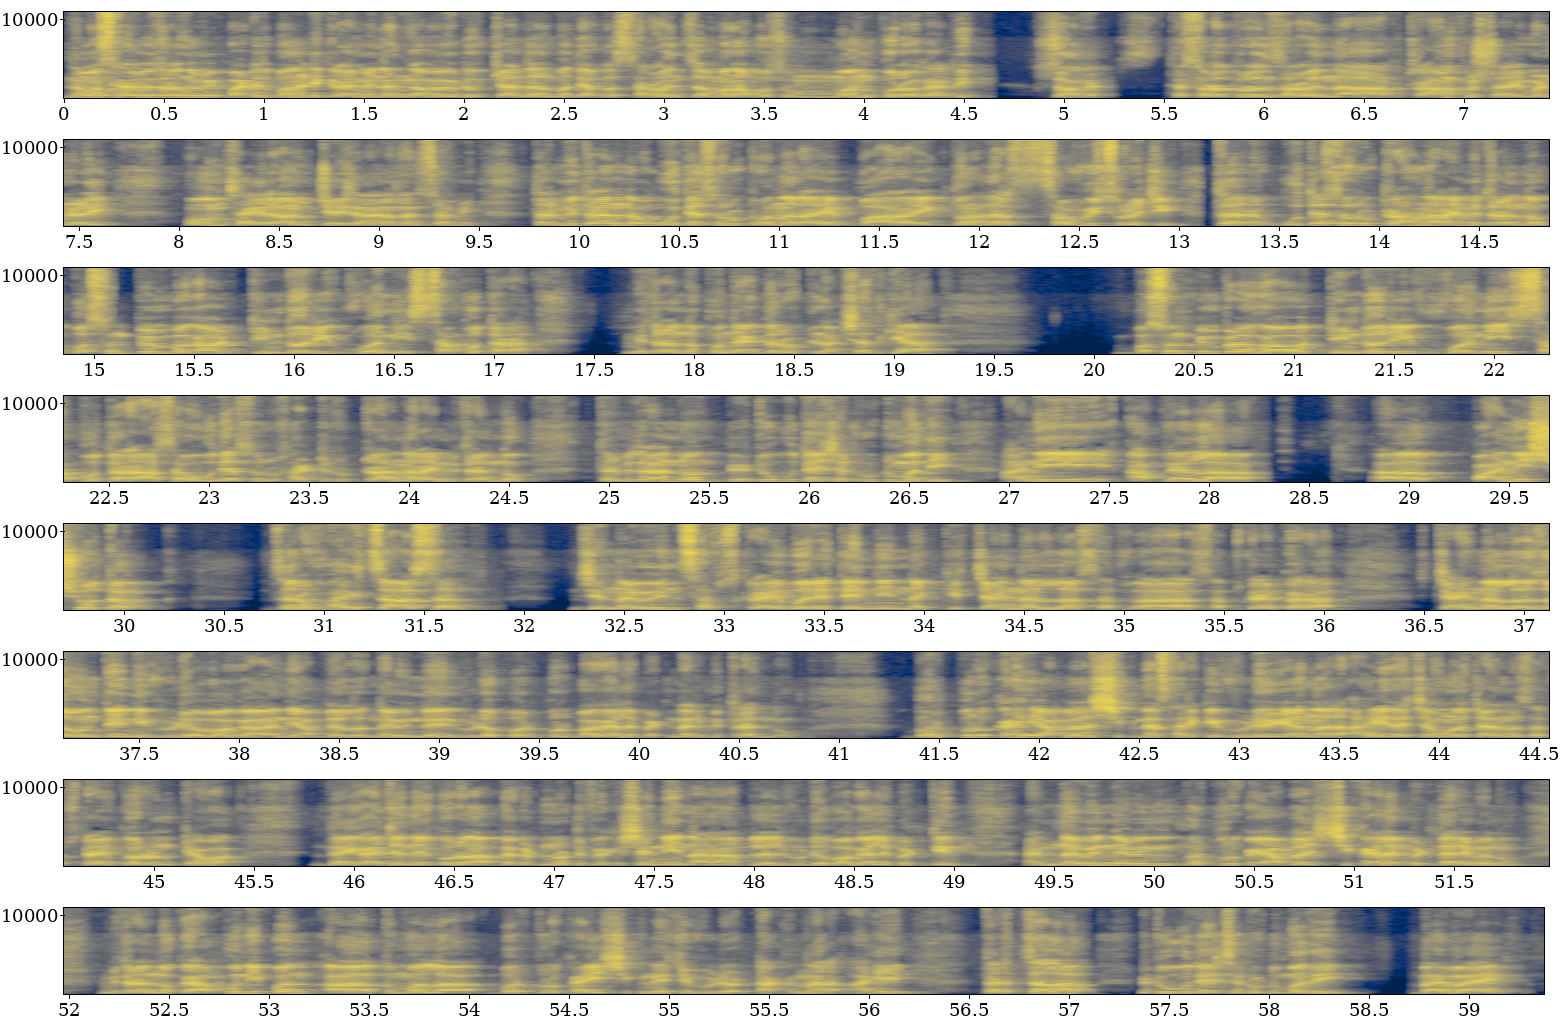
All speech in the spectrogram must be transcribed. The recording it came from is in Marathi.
नमस्कार मित्रांनो मी पाटील पानाटी ग्रामीण हंगामा युट्यूब चॅनलमध्ये आपलं सर्वांचं मनापासून मनपूर्वक हार्दिक स्वागत. तर सर्वात प्रथम सर्वांना रामकृष्ण हरी मंडळी ओम साईराम जय जनार्दन स्वामी. तर मित्रांनो उद्याचं रूट होणार आहे बारा एक दोन हजार सव्वीस रोजी. तर उद्याचं रूट राहणार आहे मित्रांनो बसून पिंपळगाव दिंडोरी वणी सापुतारा. मित्रांनो पुन्हा एकदा रूट लक्षात घ्या. बसून पिंपळगाव दिंडोरी वणी सापुतारा असा उद्या रूटसाठी रूट राहणार आहे मित्रांनो. तर मित्रांनो भेटू उद्याच्या रूटमध्ये आणि आपल्याला पाणी शोधक जर व्हायचं असेल जे नवीन सबस्क्रायबर आहे त्यांनी नक्की चॅनलला सब सबस्क्राईब करा. चॅनलला जाऊन त्यांनी व्हिडिओ बघा आणि आपल्याला नवीन नवीन व्हिडिओ भरपूर बघायला भेटणार मित्रांनो. भरपूर काही आपल्याला शिकण्यासारखे व्हिडिओ येणार आहे त्याच्यामुळे चॅनल सबस्क्राईब करून ठेवा. नाही का जेणेकरून आपल्याकडे नोटिफिकेशन येईल आणि आपल्याला व्हिडिओ बघायला भेटतील. आणि नवीन नवीन भरपूर काही आपल्याला शिकायला भेटणार आहे म्हणून. मित्रांनो काय आपणही पण तुम्हाला भरपूर काही शिकण्याचे व्हिडिओ टाकणार आहे. तर चला भेटू उद्याच्या रूटमध्ये Bye-bye.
